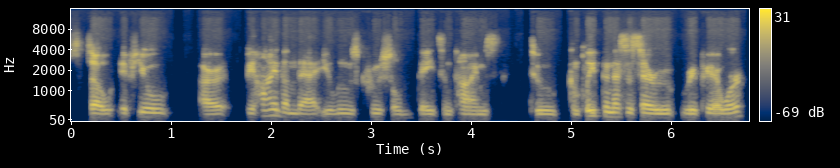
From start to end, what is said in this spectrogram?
So if you are behind on that, you lose crucial dates and times to complete the necessary repair work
